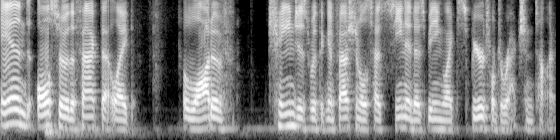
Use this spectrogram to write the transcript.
and also the fact that like a lot of changes with the confessionals has seen it as being like spiritual direction time.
